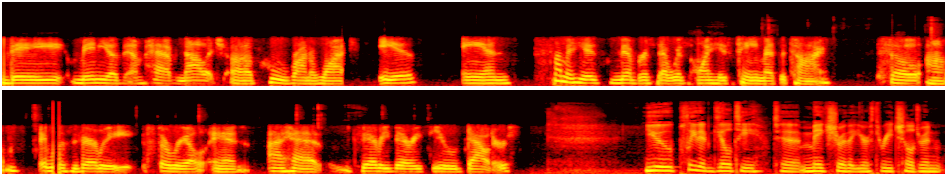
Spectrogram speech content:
They, many of them, have knowledge of who Ronald Watts is and some of his members that was on his team at the time. So um, it was very surreal, and I had very, very few doubters. You pleaded guilty to make sure that your three children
